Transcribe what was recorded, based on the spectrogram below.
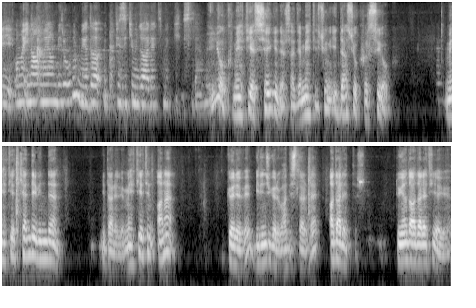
e, ona inanmayan biri olur mu? Ya da fiziki müdahale etmek isteyen? Yok Mehdiyet sevgidir sadece. Mehdiyet çünkü iddiası yok, hırsı yok. Mehdiyet kendi evinden idare ediyor. Mehdiyet'in ana görevi, birinci görevi hadislerde adalettir. Dünyada adaleti yayıyor.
